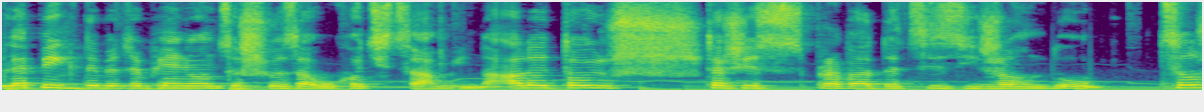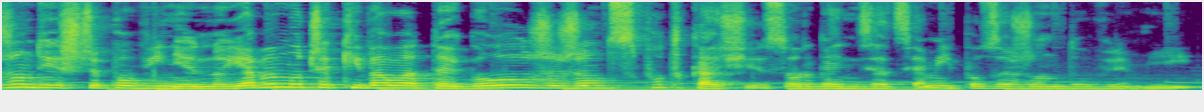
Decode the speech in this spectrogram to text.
lepiej, gdyby te pieniądze szły za uchodźcami. No ale to już też jest sprawa decyzji rządu. Co rząd jeszcze powinien? No ja bym oczekiwała tego, że rząd spotka się z organizacjami pozarządowymi,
